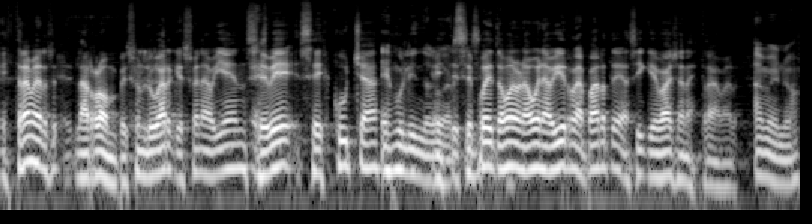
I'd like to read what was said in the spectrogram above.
Stramer la rompe, es un lugar que suena bien, se ve, se escucha. es muy lindo el lugar, Este, sí, se sí. puede tomar una buena birra aparte, así que vayan a Stramer. Ameno.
